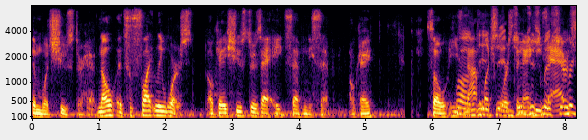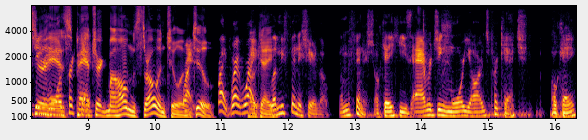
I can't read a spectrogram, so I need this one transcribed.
than what Schuster had. No, it's a slightly worse. Okay. Schuster's at 877. Okay. So he's Well, not much it- worse than that. He's averaging more has catch. Patrick Mahomes throwing to him Right. too. Right, right, right. Okay. Let me finish here, though. Let me finish. Okay. He's averaging more yards per catch. Okay.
